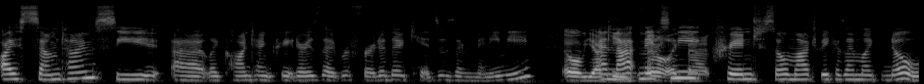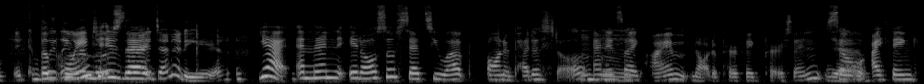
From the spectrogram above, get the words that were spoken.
I sometimes see uh, like content creators that refer to their kids as their mini me. Oh yeah, and that makes like me that. cringe so much because I'm like, no, it completely the point is that identity. Yeah, and then it also sets you up on a pedestal, mm-hmm. and it's mm-hmm. like I'm not a perfect person, yeah. so I think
